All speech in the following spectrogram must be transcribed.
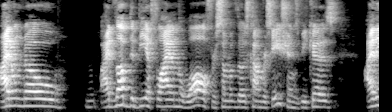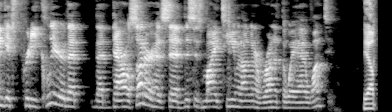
I don't know. I'd love to be a fly on the wall for some of those conversations because I think it's pretty clear that that Daryl Sutter has said this is my team and I'm going to run it the way I want to. Yep.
